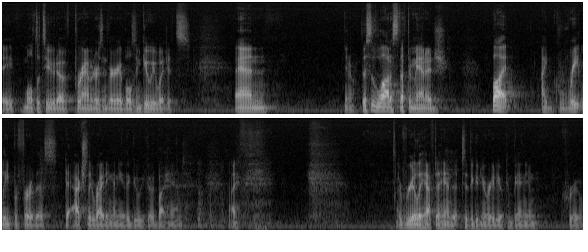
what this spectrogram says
a multitude of parameters and variables and GUI widgets. And you know, this is a lot of stuff to manage, but I greatly prefer this to actually writing any of the GUI code by hand. I, I really have to hand it to the GNU Radio Companion crew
